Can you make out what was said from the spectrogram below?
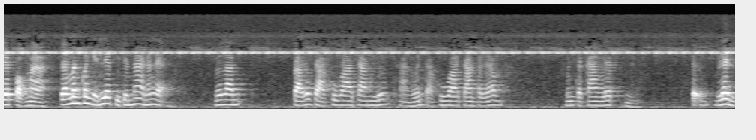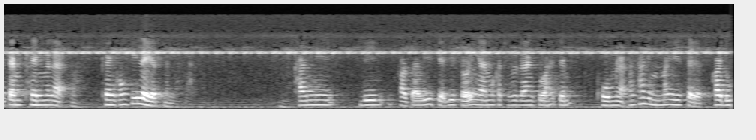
เล็บออกมา แต่มันก็เห็นเล็บอยู่จนได้นั่นแหละ เวลาปราศจากครูบาอาจารย์หรือห่างเหินจากครูบาอาจารย์ไปแล้ว มันจะกลางเล็บเล่นเต็มเพลงนั่นแหละเพลงของกิเลสนั่นแหละใครมีดีเข้าใจวิเศษวิโสยังไงมันก็จะแสดงตัวให้เต็มภูมิแหละทั้งๆที่มันไม่วิเศษคอยดู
